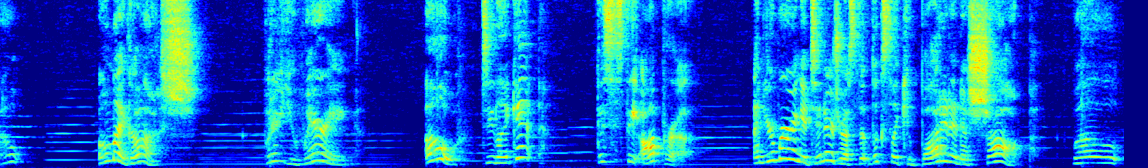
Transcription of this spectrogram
Oh, oh my gosh. What are you wearing? Oh, do you like it? This is the opera. And you're wearing a dinner dress that looks like you bought it in a shop. Well,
